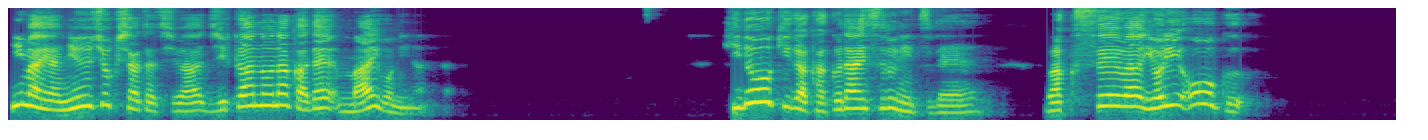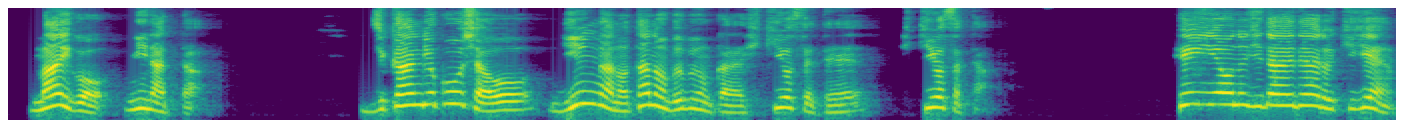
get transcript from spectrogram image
今や入植者たちは時間の中で迷子になった。非同期が拡大するにつれ、惑星はより多く迷子になった。時間旅行者を銀河の他の部分から引き寄せて、引き寄せた。変容の時代である紀元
